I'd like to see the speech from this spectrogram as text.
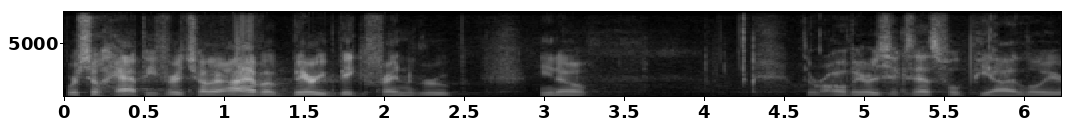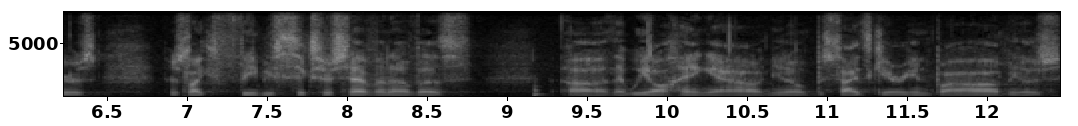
We're so happy for each other. I have a very big friend group, you know. They're all very successful PI lawyers. There's like maybe six or seven of us uh, that we all hang out, you know, besides Gary and Bob. You know, there's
